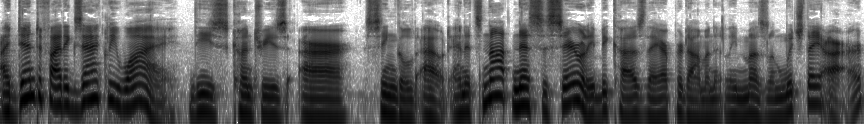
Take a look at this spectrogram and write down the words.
identified exactly why these countries are singled out. And it's not necessarily because they are predominantly Muslim, which they are,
